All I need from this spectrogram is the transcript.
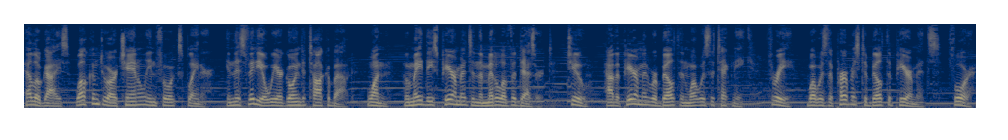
Hello guys, welcome to our channel Info Explainer. In this video we are going to talk about 1. Who made these pyramids in the middle of the desert? 2. How the pyramid were built and what was the technique? 3. What was the purpose to build the pyramids? 4.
